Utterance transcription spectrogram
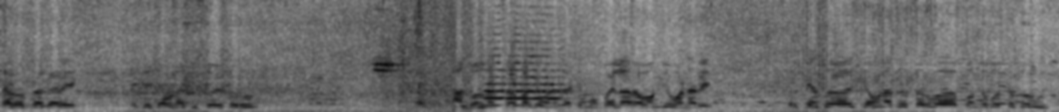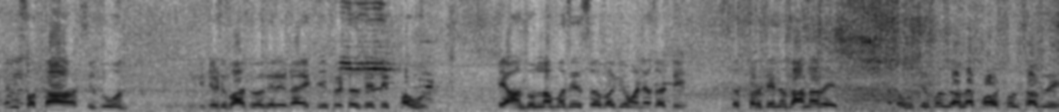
सर्व प्रकारे त्यांच्या जेवणाची सोय करून आंदोलनात सहभागी होण्यासाठी मुंबईला रवानगी होणार आहे. तर त्यांचं जेवणाचं सर्व बंदोबस्त करून त्यांनी स्वतः शिजवून खिचडी भात वगैरे काय जे भेटल ते ते खाऊन त्या आंदोलनामध्ये सहभागी होण्यासाठी तत्परतेनं जाणार आहेत. आता उशीर पण झाला पाऊस पण चालू आहे.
